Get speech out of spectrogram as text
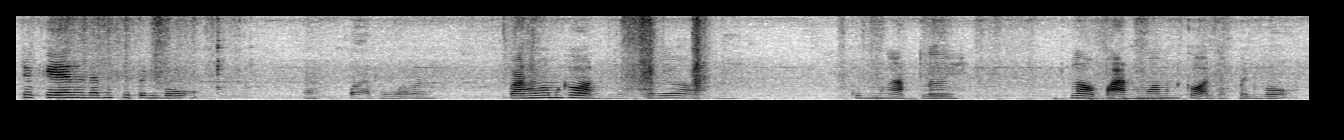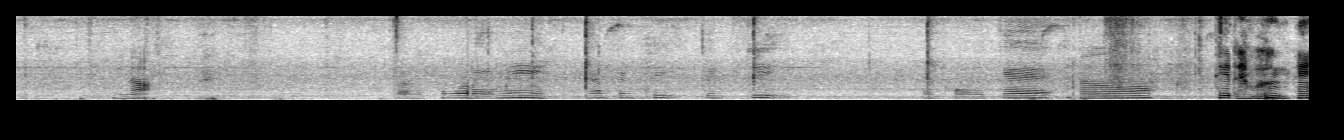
เจ้าแก่นั่นแหละมันคือเป็นโบะอะปาดหัวมันปาดหัวมันก่อนจะเรียกว่ากุมงัดเลย เราปาดหัวมันก่อนจะเป็นโบะนี่เนาะปาดหัวแบบนี้ยำเป็นที่เป็นที่เป็นคอยแก้เออเฮ็ดให้เบิ่งแหน่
